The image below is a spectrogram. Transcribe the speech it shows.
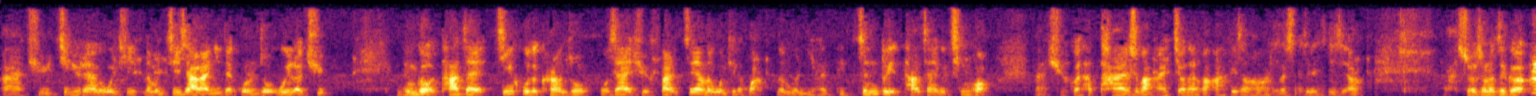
哎，去解决这样一个问题。那么接下来你在过程中为了去能够他在今后的课堂中不再去犯这样的问题的话，那么你还得针对他这样一个情况，来去和他谈是吧？哎，交谈法啊非常好啊，这个详细的机器啊。所以说呢，这个。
